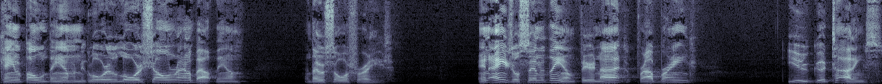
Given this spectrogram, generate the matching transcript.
came upon them, and the glory of the Lord shone round about them, and they were so afraid. And angel said unto them, Fear not, for I bring you good tidings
